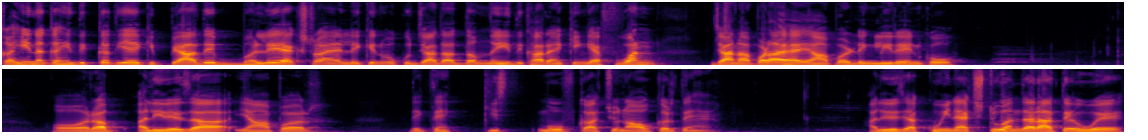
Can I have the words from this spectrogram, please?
कहीं ना कहीं दिक्कत यह है कि प्यादे भले एक्स्ट्रा हैं, लेकिन वो कुछ ज़्यादा दम नहीं दिखा रहे हैं। किंग एफ़ वन जाना पड़ा है यहाँ पर डिंग लीरेन को। और अब अली रेज़ा यहाँ पर देखते हैं किस मूव का चुनाव करते हैं। अली रेजा क्वीन एच टू अंदर आते हुए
